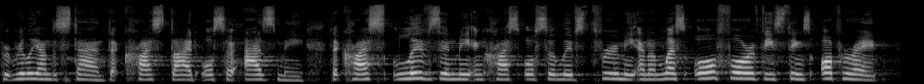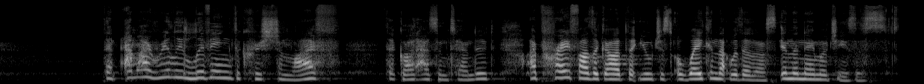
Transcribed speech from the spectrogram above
but really understand that Christ died also as me, that Christ lives in me and Christ also lives through me. And unless all four of these things operate, then am I really living the Christian life? that God has intended. I pray, Father God, that you'll just awaken that within us in the name of Jesus.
